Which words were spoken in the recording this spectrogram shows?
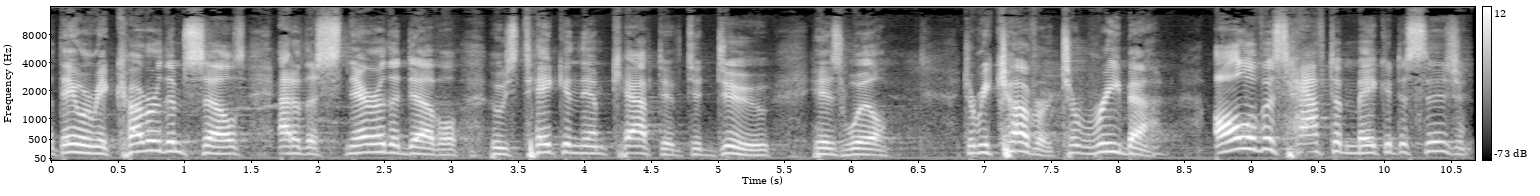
that they will recover themselves out of the snare of the devil who's taken them captive to do his will. To recover, to rebound. All of us have to make a decision.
